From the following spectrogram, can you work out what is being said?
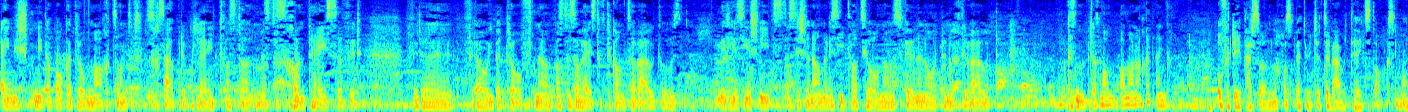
nicht einen Bogen drum macht, sondern sich selber überlegt, was, da, was das könnte heissen für für, äh, für alle Betroffenen, was das so heisst auf der ganzen Welt. Wir hier sind in der Schweiz, das ist eine andere Situation als vielen Orten auf der Welt. Dass man das mal, auch mal nachdenkt. Und für dich persönlich, was bedeutet der Weltaids-Tag, Simon?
